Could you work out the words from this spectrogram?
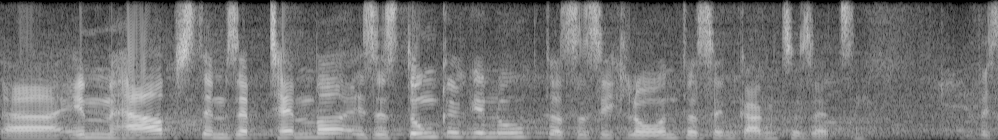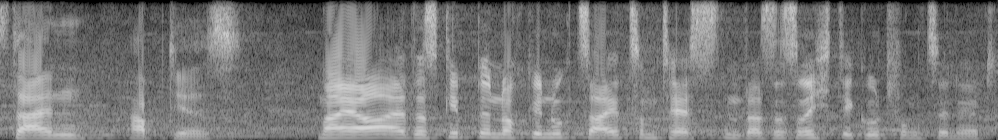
Äh, Im Herbst, im September ist es dunkel genug, dass es sich lohnt, das in Gang zu setzen. Bis dahin habt ihr es? Naja, das gibt mir noch genug Zeit zum Testen, dass es richtig gut funktioniert.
